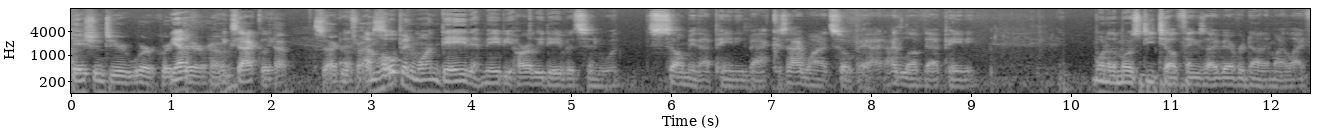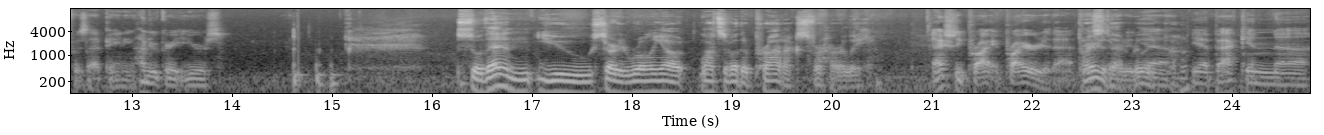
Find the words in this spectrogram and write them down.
dedication to your work right yeah, there, huh? exactly. Yeah. Sacrifice. I'm hoping one day that maybe Harley Davidson would sell me that painting back because I want it so bad. I love that painting. One of the most detailed things I've ever done in my life was that painting. 100 Great Years. So then you started rolling out lots of other products for Harley. Actually, prior prior to that. Prior to that, really? Yeah, Uh-huh. yeah. Back in, uh,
